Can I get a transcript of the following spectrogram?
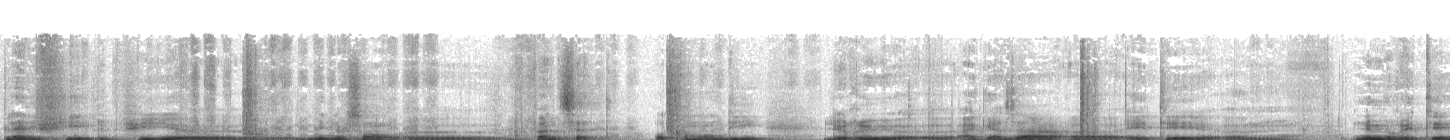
planifiée depuis 1927. Autrement dit, les rues à Gaza ont été numérotées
